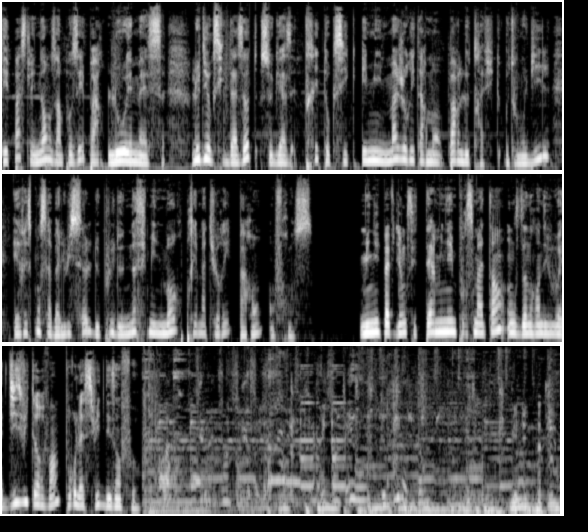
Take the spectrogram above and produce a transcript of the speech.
dépassent les normes imposées par l'OMS. Le dioxyde d'azote, ce gaz très toxique émis majoritairement par le trafic automobile, est responsable à lui seul de plus de 9000 morts prématurées par an en France. Minute Papillon, c'est terminé pour ce matin. On se donne rendez-vous à 18h20 pour la suite des infos. Minute Papillon.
